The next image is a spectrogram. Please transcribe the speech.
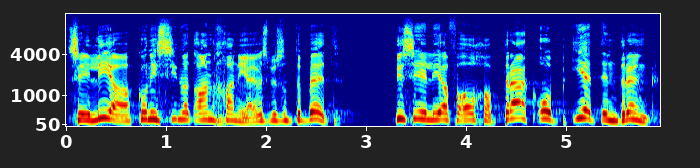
Sê Elia kon nie sien wat aangaan nie. Hy was besig om te bid. Toe sê Elia vir Agab: "Trek op, eet en drink,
